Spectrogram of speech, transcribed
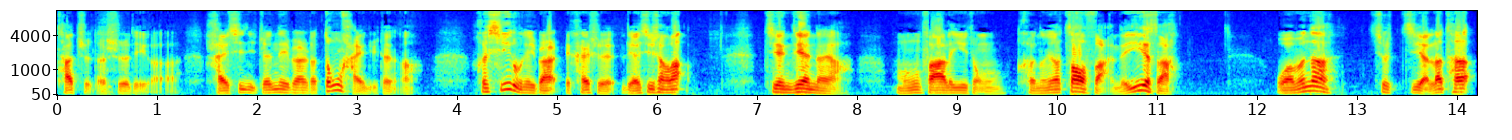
他指的是这个海西女真那边的东海女真啊，和西鲁那边也开始联系上了。渐渐的呀，萌发了一种可能要造反的意思啊。我们呢？就减了他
